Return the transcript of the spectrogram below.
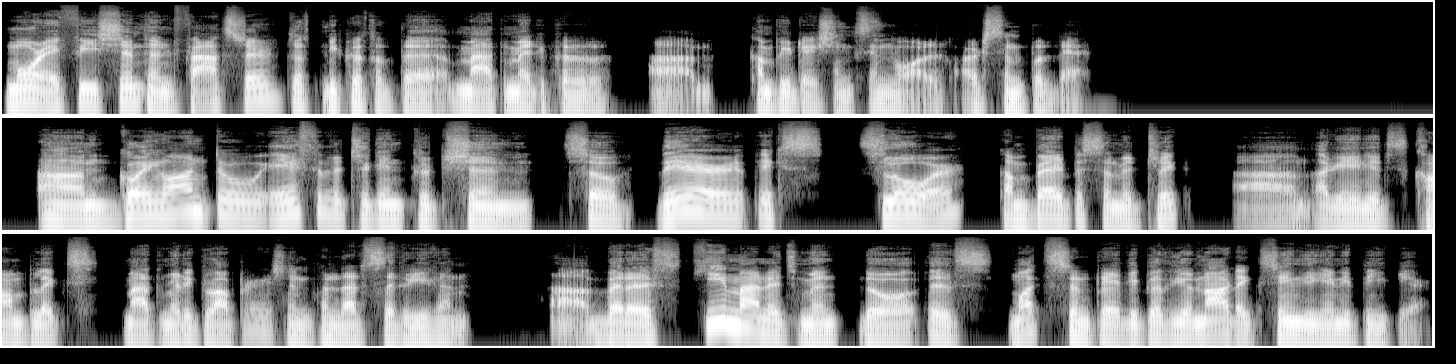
more efficient and faster just because of the mathematical um, computations involved are simple there. Um, going on to asymmetric encryption. So there it's slower compared to symmetric. Um, again, it's complex mathematical operations, and that's the reason. Uh, whereas key management, though, is much simpler because you're not exchanging anything here.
